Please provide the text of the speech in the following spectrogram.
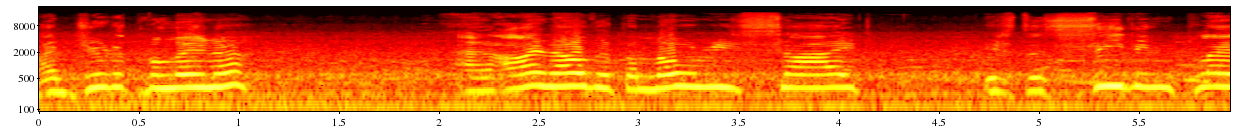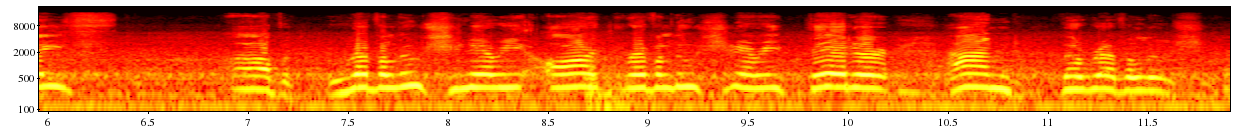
I'm Judith Malina, and I know that the Lower East Side is the seeding place of revolutionary art, revolutionary theater, and the revolution.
